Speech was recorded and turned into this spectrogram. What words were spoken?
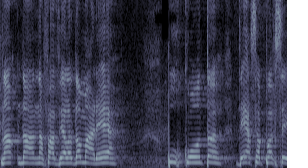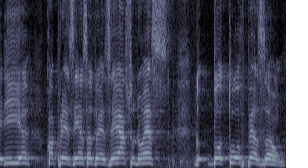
na, na, na favela da Maré, por conta dessa parceria com a presença do Exército, não é, doutor Pezão.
